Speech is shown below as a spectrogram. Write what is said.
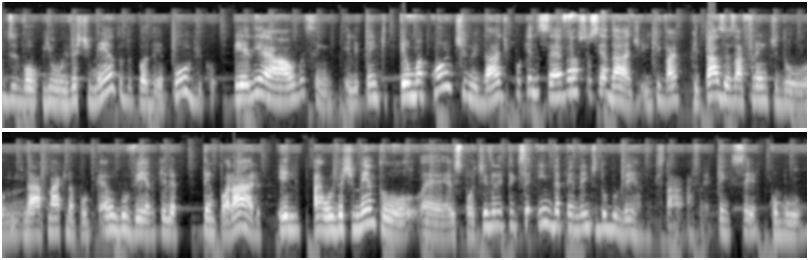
e o investimento do poder público, ele é algo assim, ele tem que ter uma continuidade porque ele serve à sociedade e que vai, que está às vezes à frente do, da máquina pública, é um governo que ele é temporário, ele, o investimento é, esportivo ele tem que ser independente do governo que está à frente. Tem que ser, como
